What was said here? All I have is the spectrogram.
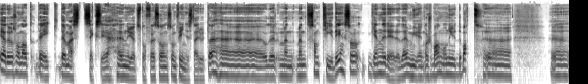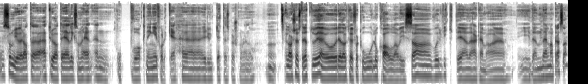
er det jo sånn at det er ikke det mest sexy nyhetsstoffet som, som finnes der ute. Eh, men, men, samtidig så genererer det mye engasjement og ny debatt. Eh, Eh, som gjør at jeg tror at det er liksom en, en oppvåkning i folket eh, rundt dette spørsmålet nå. Mm. Lars Østredt, du er jo redaktør for to lokalaviser. Hvor viktig er dette temaet i den delen av pressa?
